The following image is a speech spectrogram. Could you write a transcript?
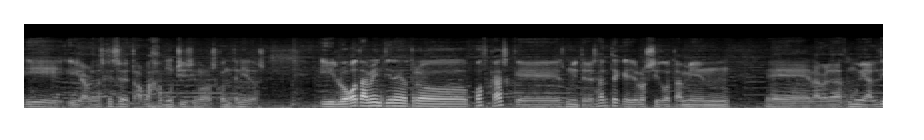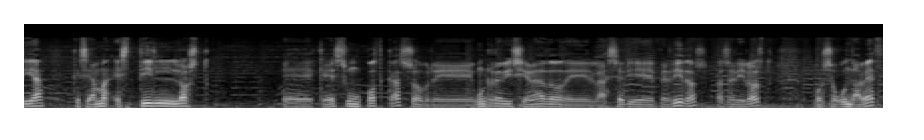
y, y la verdad es que se trabaja muchísimo los contenidos. Y luego también tiene otro podcast que es muy interesante, que yo lo sigo también, eh, la verdad, muy al día, que se llama Still Lost eh, que es un podcast sobre un revisionado de la serie Perdidos, la serie Lost, por segunda vez.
